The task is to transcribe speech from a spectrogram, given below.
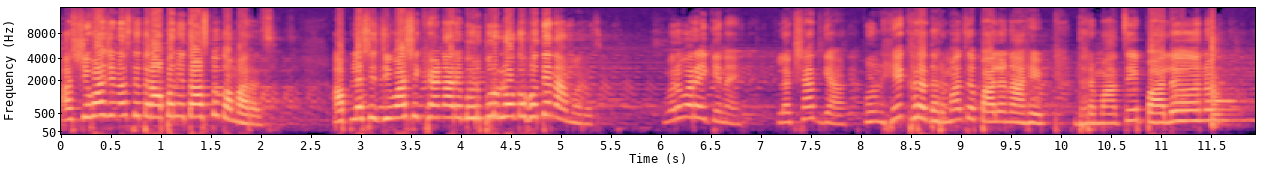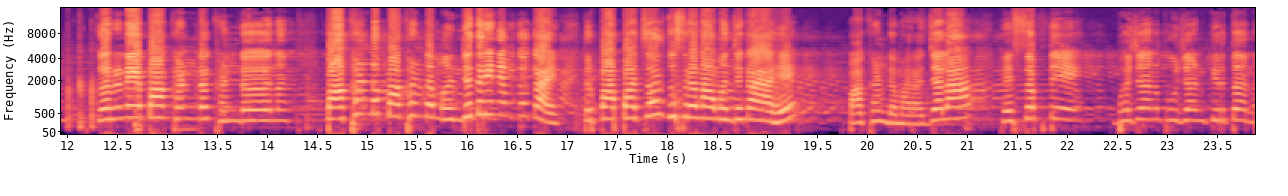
आज शिवाजी नसते तर आपण इथं असतो का महाराज? आपल्याशी जीवाशी खेळणारे भरपूर लोक होते ना महाराज. बरोबर आहे की नाही? लक्षात घ्या. म्हणून हे खरं धर्माचं पालन आहे. धर्माचे पालन करणे पाखंड खंडन. पाखंड पाखंड म्हणजे तरी नेमकं काय? तर पापाचंच दुसरं नाव म्हणजे काय आहे? पाखंड महाराज. ज्याला हे सप्ते भजन पूजन कीर्तन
